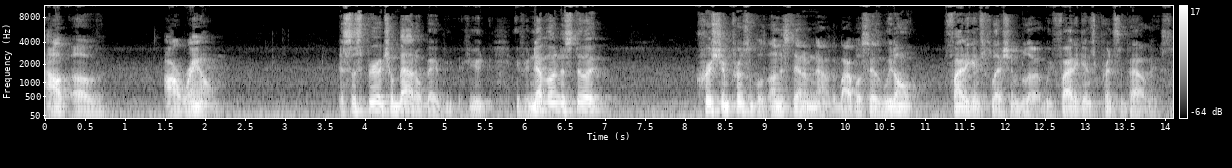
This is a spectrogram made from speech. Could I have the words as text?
out of our realm. It's a spiritual battle, baby. If you if you never understood Christian principles, understand them now. The Bible says we don't fight against flesh and blood. We fight against principalities.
